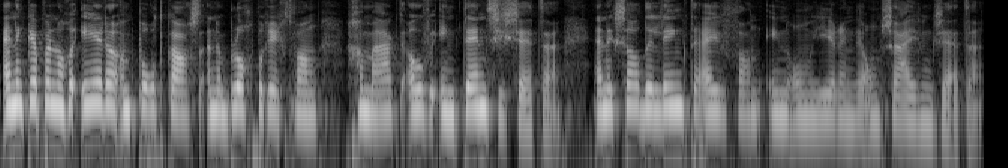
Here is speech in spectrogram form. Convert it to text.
En ik heb er nog eerder een podcast en een blogbericht van gemaakt over intenties zetten. En ik zal de link er even van in om hier in de omschrijving zetten.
